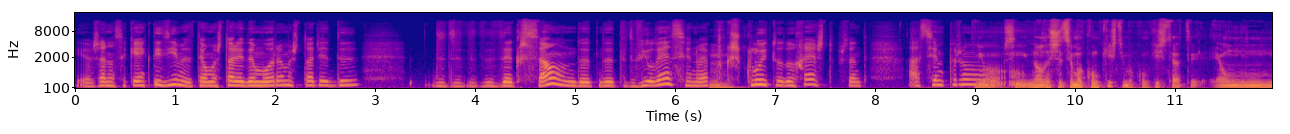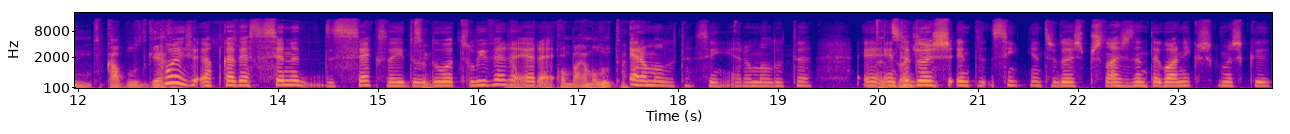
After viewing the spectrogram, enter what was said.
Eu já não sei quem é que dizia, mas até uma história de amor é uma história de de, de, de, agressão, de, de, violência, não é? Porque hum. exclui todo o resto. Portanto, há sempre um. Sim, não deixa de ser uma conquista. Uma conquista é um vocábulo de guerra. Pois, há bocado dessa cena de sexo aí do, do outro livro era. É, um, um é uma luta? Era uma luta, sim. Era uma luta é, entre dois. Entre, sim, entre dois personagens antagónicos, mas que,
